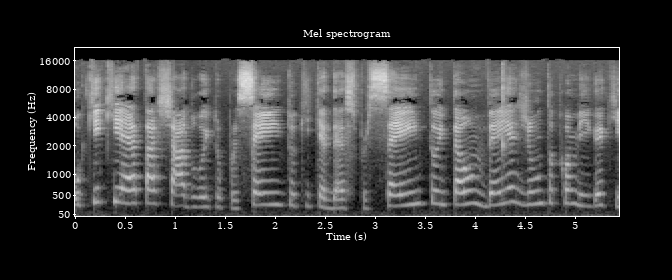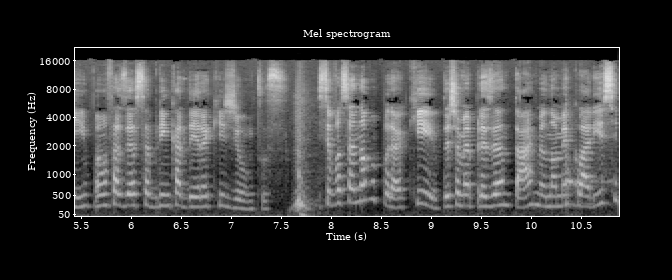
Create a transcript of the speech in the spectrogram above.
o que, que é taxado 8%, o que, que é 10%. Então venha junto comigo aqui, vamos fazer essa brincadeira aqui juntos. Se você é novo por aqui, deixa eu me apresentar. Meu nome é Clarice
